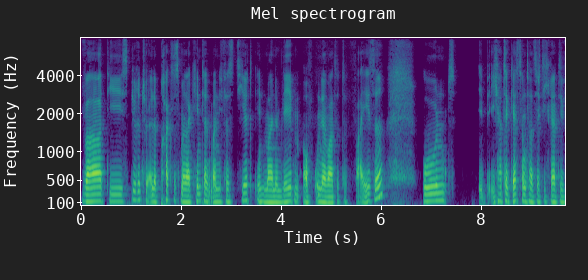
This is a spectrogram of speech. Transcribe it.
war die spirituelle Praxis meiner Kindheit manifestiert in meinem Leben auf unerwartete Weise. Und ich hatte gestern tatsächlich relativ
